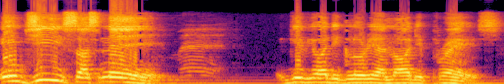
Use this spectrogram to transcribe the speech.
in Jesus' name. Amen. Give you all the glory and all the praise.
